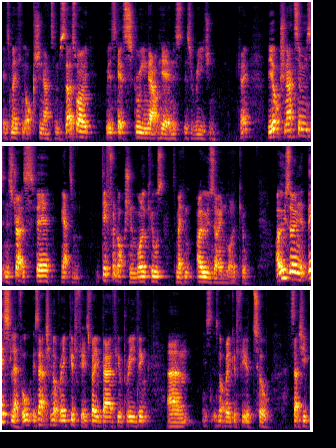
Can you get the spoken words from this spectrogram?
it's making oxygen atoms. So that's why this gets screened out here in this, this region. Okay, the oxygen atoms in the stratosphere react to different oxygen molecules to make an ozone molecule. Ozone at this level is actually not very good for you. It's very bad for your breathing. Um, it's, it's, not very good for you at all. It's actually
